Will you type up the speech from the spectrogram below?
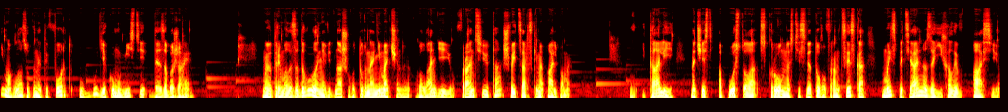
і могла зупинити форт у будь-якому місті, де забажає. Ми отримали задоволення від нашого турне Німеччиною, Голландією, Францією та Швейцарськими Альпами. В Італії, на честь апостола скромності святого Франциска, ми спеціально заїхали в Асію.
